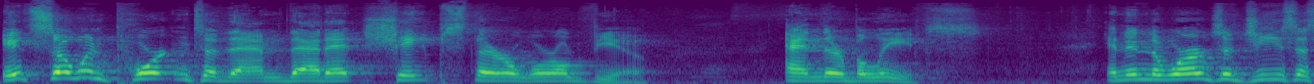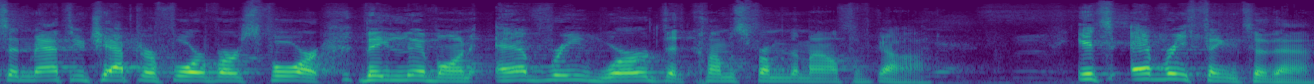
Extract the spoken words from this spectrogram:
It's so important to them that it shapes their worldview and their beliefs. And in the words of Jesus in Matthew chapter 4, verse 4, they live on every word that comes from the mouth of God. It's everything to them.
